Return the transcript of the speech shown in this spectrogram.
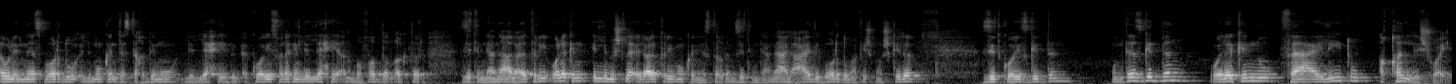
أو للناس برضو اللي ممكن تستخدمه للحية بيبقى كويس. ولكن للحية أنا بفضل أكتر زيت النعناع العطري. ولكن اللي مش لاقي العطري ممكن يستخدم زيت النعناع العادي برضو ما فيش مشكلة. زيت كويس جدا. ممتاز جدا ولكنه فاعليته أقل شوية.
